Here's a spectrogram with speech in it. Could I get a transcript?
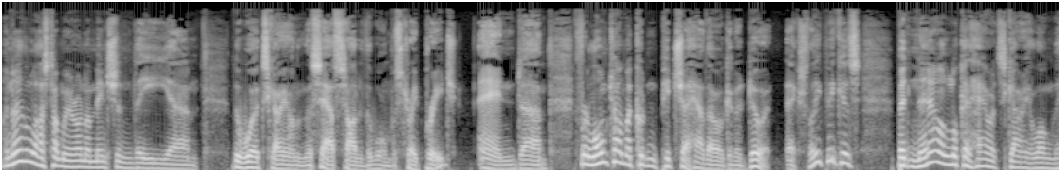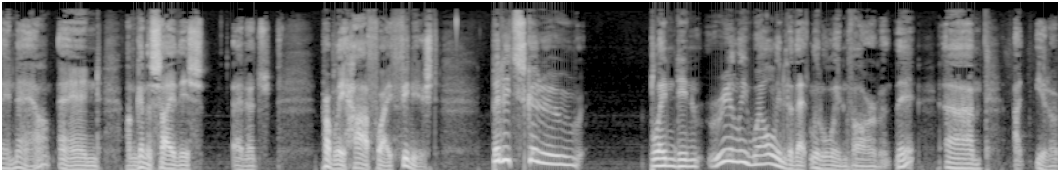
I know the last time we were on, I mentioned the um, the works going on on the south side of the Walmer Street Bridge, and um, for a long time I couldn't picture how they were going to do it, actually, because. But now I look at how it's going along there now, and I'm going to say this, and it's probably halfway finished, but it's going to blend in really well into that little environment there. Um, I, you know,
